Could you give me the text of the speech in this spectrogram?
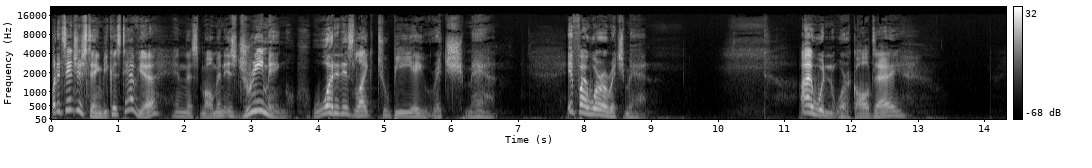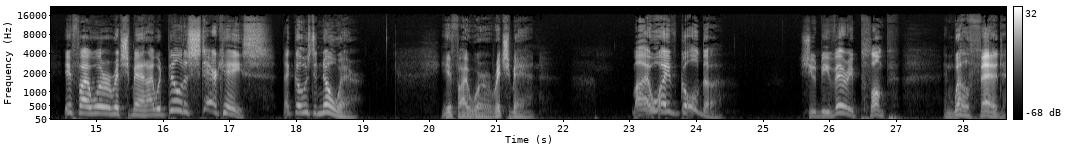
But it's interesting because Tevye, in this moment, is dreaming what it is like to be a rich man. If I were a rich man, I wouldn't work all day. If I were a rich man, I would build a staircase that goes to nowhere. If I were a rich man, my wife Golda she would be very plump and well fed,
